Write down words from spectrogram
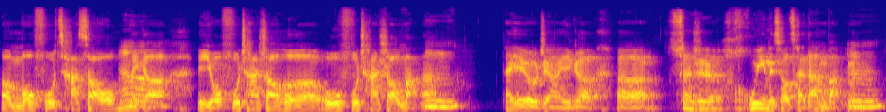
呃谋福叉烧，那个有福叉烧和无福叉烧嘛，啊，嗯。他也有这样一个呃，算是呼应的小彩蛋吧，嗯，嗯，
